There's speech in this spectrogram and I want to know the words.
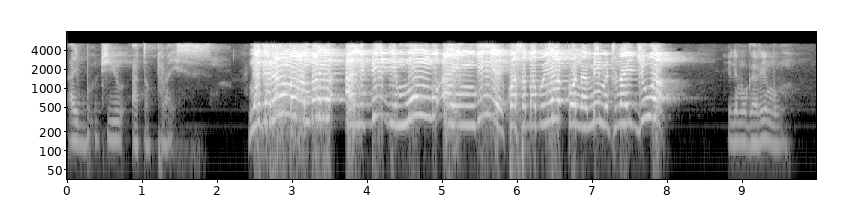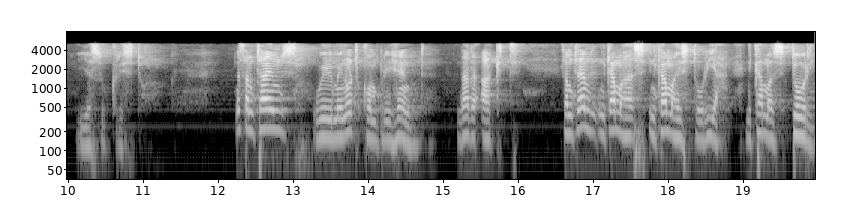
i bought you at a price. Na gharama ambayo alibidi mungu aingie kwa sababu yako na mimi tunaijua ilimgharimu yesu kristo. Sometimes we may not comprehend that act. Sometimes ni kama, ni kama historia ni kama story.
